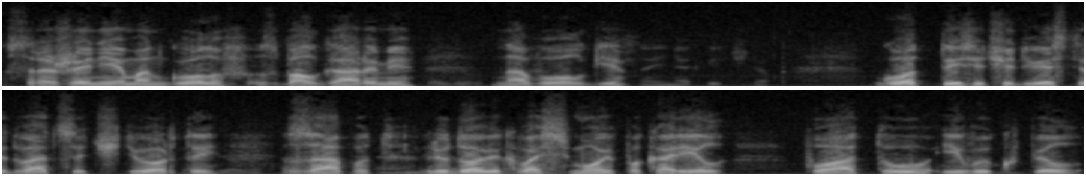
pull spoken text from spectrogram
Сражение монголов с болгарами на Волге. Год 1224. Запад. Людовик VIII покорил Пуату и выкупил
